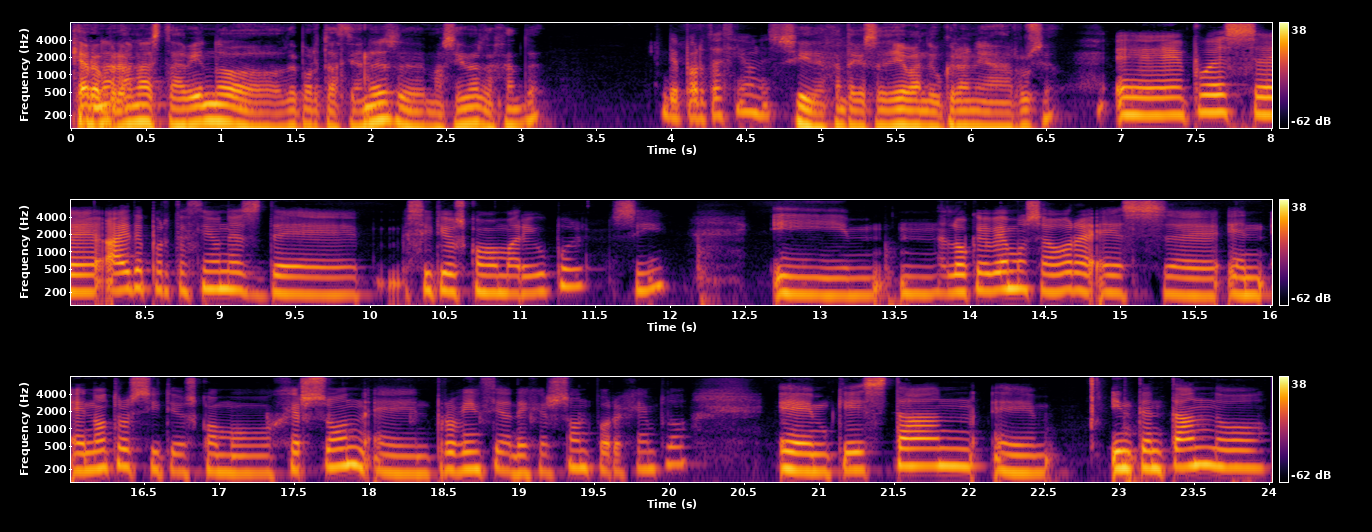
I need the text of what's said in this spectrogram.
Claro, Ana, pero... Ana, está habiendo deportaciones masivas de gente. Deportaciones. Sí, de gente que se llevan de Ucrania a Rusia. Eh, pues eh, hay deportaciones de sitios como Mariupol, sí. Y mm, lo que vemos ahora es eh, en, en otros sitios como Gerson, en provincia de Gerson, por ejemplo, em, que están em, intentando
